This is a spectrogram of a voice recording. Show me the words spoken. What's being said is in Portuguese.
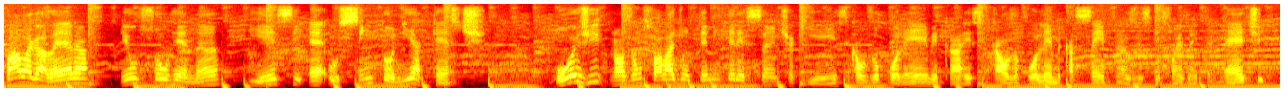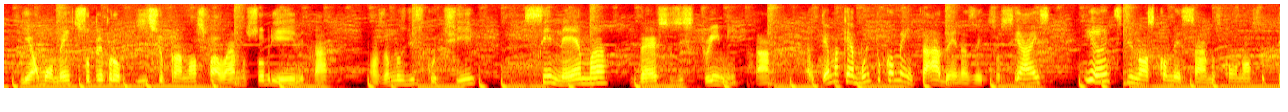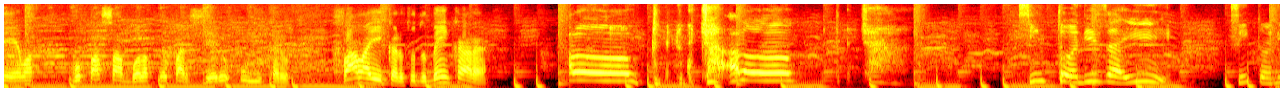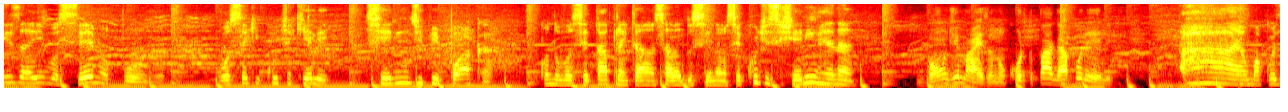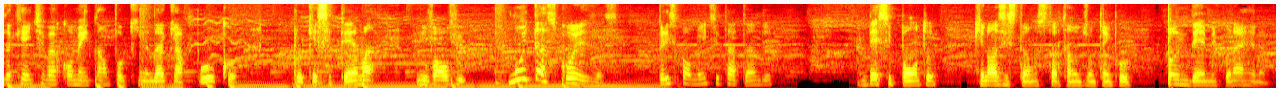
Fala galera, eu sou o Renan e esse é o Sintonia Cast. Hoje nós vamos falar de um tema interessante aqui. Esse causou polêmica, esse causa polêmica sempre nas discussões da internet e é um momento super propício para nós falarmos sobre ele, tá? Nós vamos discutir cinema versus streaming, tá? É um tema que é muito comentado aí nas redes sociais. E antes de nós começarmos com o nosso tema, vou passar a bola pro meu parceiro, o Ícaro. Fala, Ícaro, tudo bem, cara? Alô! Alô! Sintoniza aí! Sintoniza aí você, meu povo. Você que curte aquele cheirinho de pipoca quando você tá pra entrar na sala do cinema. Você curte esse cheirinho, Renan? Bom demais, eu não curto pagar por ele. Ah, é uma coisa que a gente vai comentar um pouquinho daqui a pouco, porque esse tema envolve muitas coisas, principalmente se tratando desse ponto que nós estamos tratando de um tempo pandêmico, né, Renan?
